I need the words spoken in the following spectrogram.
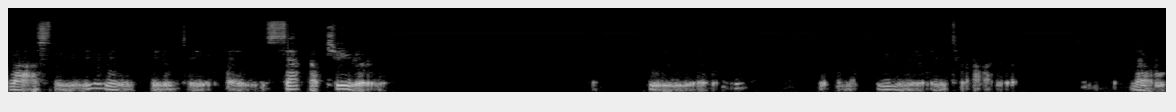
Lastly, we will a set to put the material into our node.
